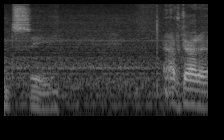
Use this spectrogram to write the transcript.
let's see. I've got a,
